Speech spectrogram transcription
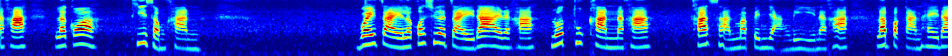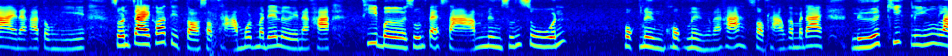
นะคะ แล้วก็ที่สำคัญ ไว้ใจแล้วก็เชื่อใจได้นะคะ รถทุกคันนะคะคัดสรรมาเป็นอย่างดีนะคะ รับประกันให้ได้นะคะ ตรงนี้สนใจก็ติดต่อสอบถามมดมาได้เลยนะคะ ที่เบอร์ 083100 6161 นะคะ สอบถามกันมาได้ หรือคลิกลิงก์ไล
